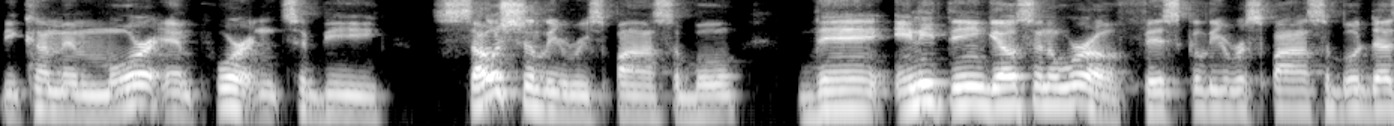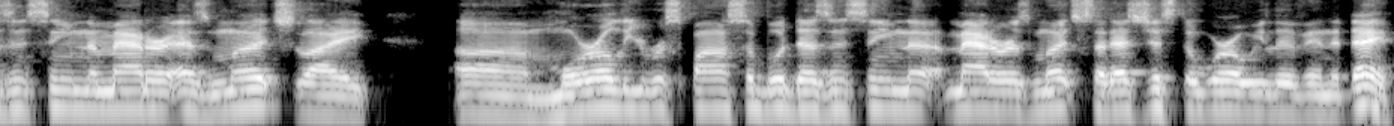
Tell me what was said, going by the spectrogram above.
becoming more important to be socially responsible than anything else in the world. Fiscally responsible doesn't seem to matter as much. Like um, morally responsible doesn't seem to matter as much. So that's just the world we live in today.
